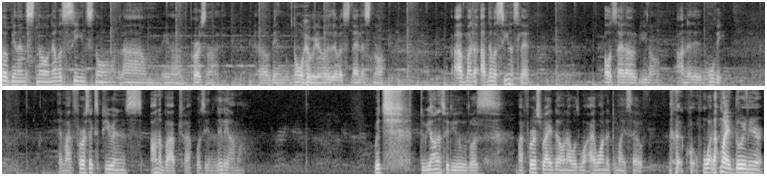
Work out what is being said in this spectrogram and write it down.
Never been in snow, never seen snow, um, you know, personally. I've been nowhere where there was ever any snow. I've, I've never seen a sled outside of, you know, on the movie. And my first experience on a bob track was in Lillehammer, which, to be honest with you, it was my first ride down. I was I wondered to myself, what am I doing here,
